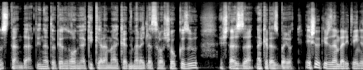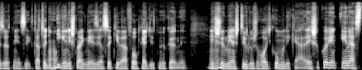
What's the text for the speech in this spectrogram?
standard. Innentől kezdve valamivel ki kell emelkedni, mert egy leszel a sok közül, és ezzel, neked ez bejött. És ők is az emberi tényezőt nézik. Tehát, hogy Aha. igenis megnézi azt, hogy kivel fogok együttműködni. Uh-huh. És mhm. ő milyen stílus, hogy kommunikál. És akkor én, én ezt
